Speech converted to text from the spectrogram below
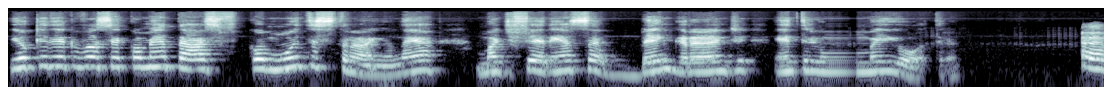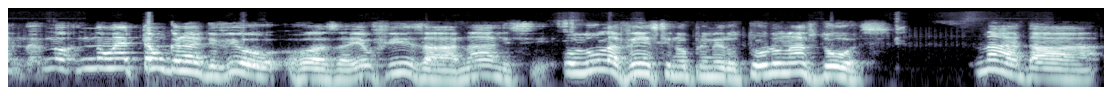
e eu queria que você comentasse, ficou muito estranho, né? Uma diferença bem grande entre uma e outra. É, não, não é tão grande, viu, Rosa? Eu fiz a análise. O Lula vence no primeiro turno nas duas. Na da,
